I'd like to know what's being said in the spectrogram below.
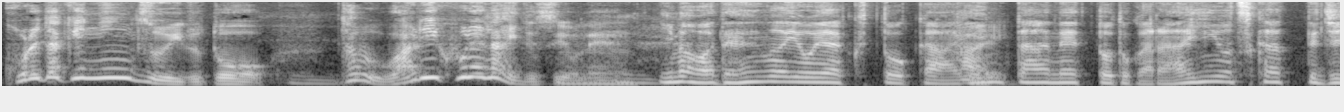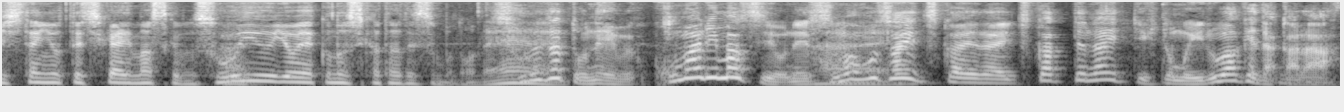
これだけ人数いると、多分割り振れないですよね、うん、今は電話予約とか、インターネットとか LINE を使って自治体によって違いますけど、そういう予約の仕方ですものね、はい、それだとね、困りますよね。スマホさえ使えない、使ってないっていう人もいるわけだから。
